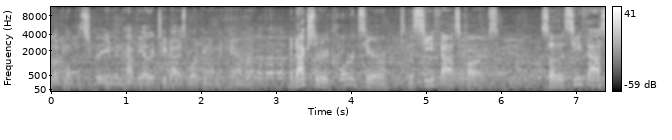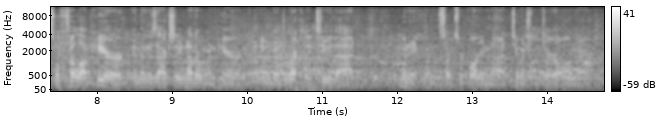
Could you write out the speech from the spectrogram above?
looking at the screen and have the other two guys working on the camera. It actually records here to the CFast cards. So the CFast will fill up here, and then there's actually another one here, and you can go directly to that when it when it starts recording uh, too much material on there.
